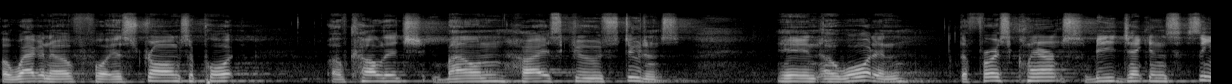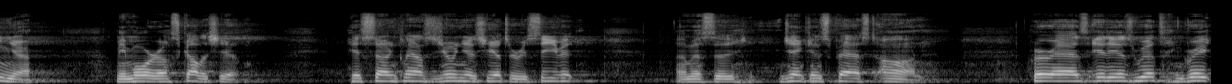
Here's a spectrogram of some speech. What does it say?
of Wagener for its strong support of college-bound high school students in awarding the first Clarence B. Jenkins Senior Memorial Scholarship. His son Clarence Jr. is here to receive it. Uh, Mr. Jenkins passed on. Whereas it is with great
